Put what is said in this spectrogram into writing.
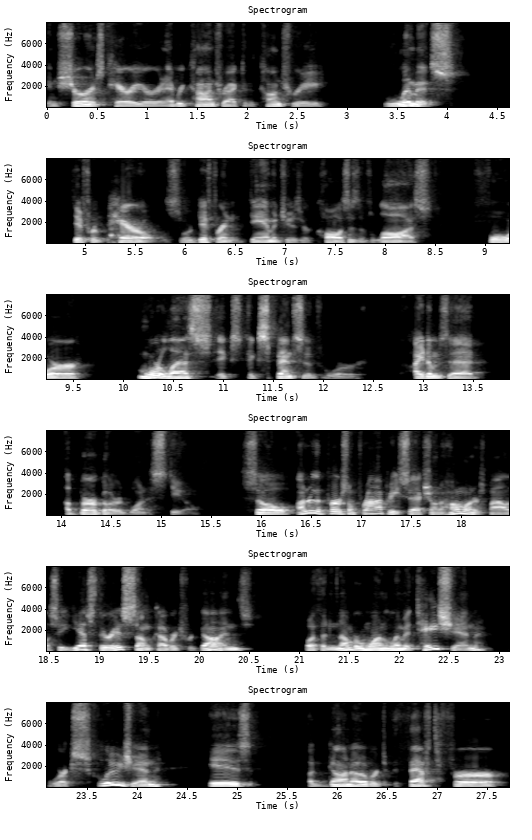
insurance carrier and every contract in the country limits different perils or different damages or causes of loss for more or less ex- expensive or items that a burglar would want to steal. So, under the personal property section on a homeowner's policy, yes, there is some coverage for guns, but the number one limitation or exclusion is a gun over theft for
